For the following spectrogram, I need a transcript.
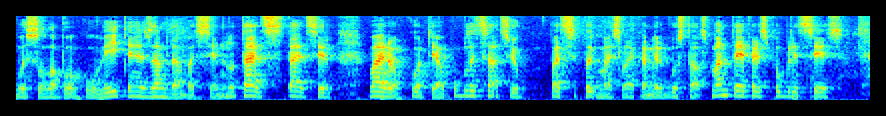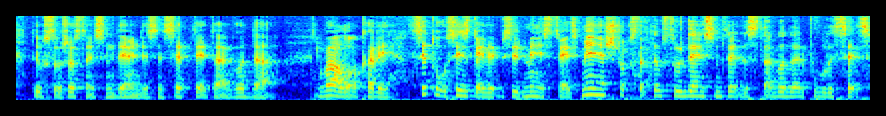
visu labāko vīteņu zem dabasim. Nu, tāds, tāds ir vairāk kort jau publicēts, jo pats pirmais laikam ir Gustavs Mantēfers publicējis 1897. gadā. Vēlāk arī citos izglītības ministrijas mēnešu rakstā 1930. gadā ir publicēts.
